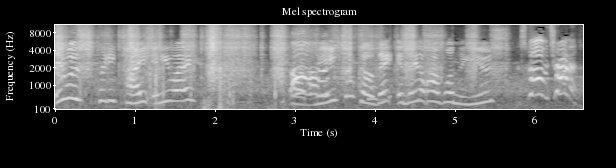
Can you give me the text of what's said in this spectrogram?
it was pretty tight anyway. Oh, Uh, me, that's so they and they don't have one to use. spell Patronus.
